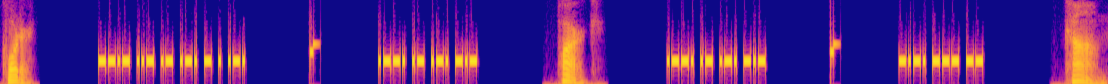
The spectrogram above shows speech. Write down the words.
Quarter. Park. Calm.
